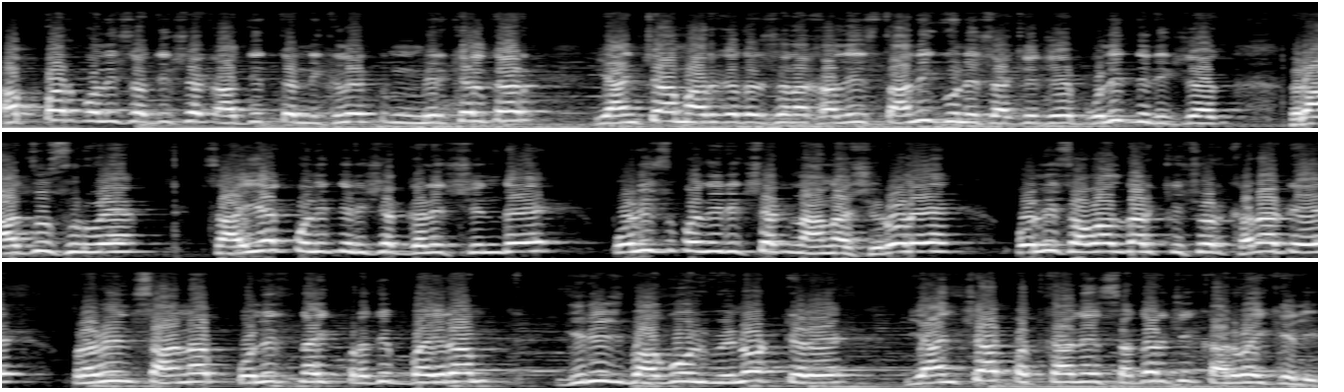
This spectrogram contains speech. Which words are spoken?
अप्पर पोलीस अधीक्षक आदित्य निखले मिरखेलकर यांच्या मार्गदर्शनाखाली स्थानिक गुन्हे शाखेचे पोलीस निरीक्षक राजू सुर्वे सहाय्यक पोलीस निरीक्षक गणेश शिंदे पोलीस उपनिरीक्षक नाना शिरोळे पोलीस हवालदार किशोर खराटे प्रवीण सानप पोलीस नाईक प्रदीप बैरम गिरीश बागुल विनोद टेळे यांच्या पथकाने सदरची कारवाई केली.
